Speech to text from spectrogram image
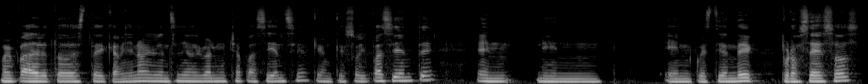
muy padre todo este camino. Me ha enseñado igual mucha paciencia, que aunque soy paciente en, en, en cuestión de procesos,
